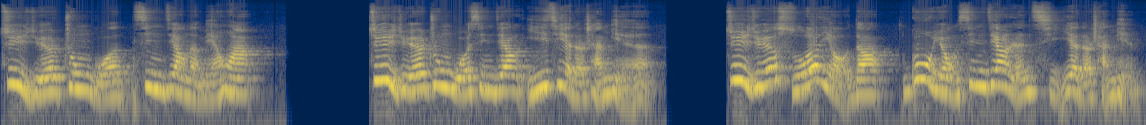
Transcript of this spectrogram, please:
拒绝中国新疆的棉花，拒绝中国新疆一切的产品，拒绝所有的雇佣新疆人企业的产品，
